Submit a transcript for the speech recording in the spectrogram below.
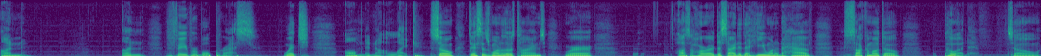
un unfavorable press which Aum did not like. So this is one of those times where Asahara decided that he wanted to have Sakamoto poed. So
